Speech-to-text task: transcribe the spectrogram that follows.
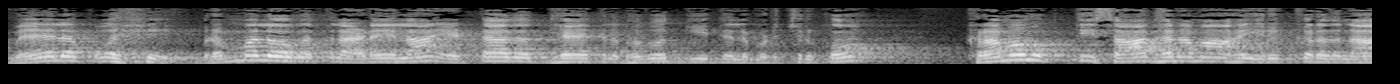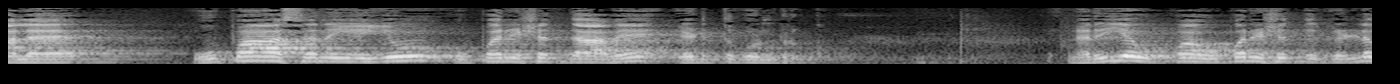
மேலே போய் பிரம்மலோகத்தில் அடையலாம். எட்டாவது அத்தியாயத்தில் பகவத்கீதையில் படிச்சிருக்கோம். கிரமமுக்தி சாதனமாக இருக்கிறதுனால உபாசனையையும் உபனிஷத்தாவே எடுத்துக்கொண்டிருக்கும். நிறைய உபா உபனிஷத்துக்கள்ல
